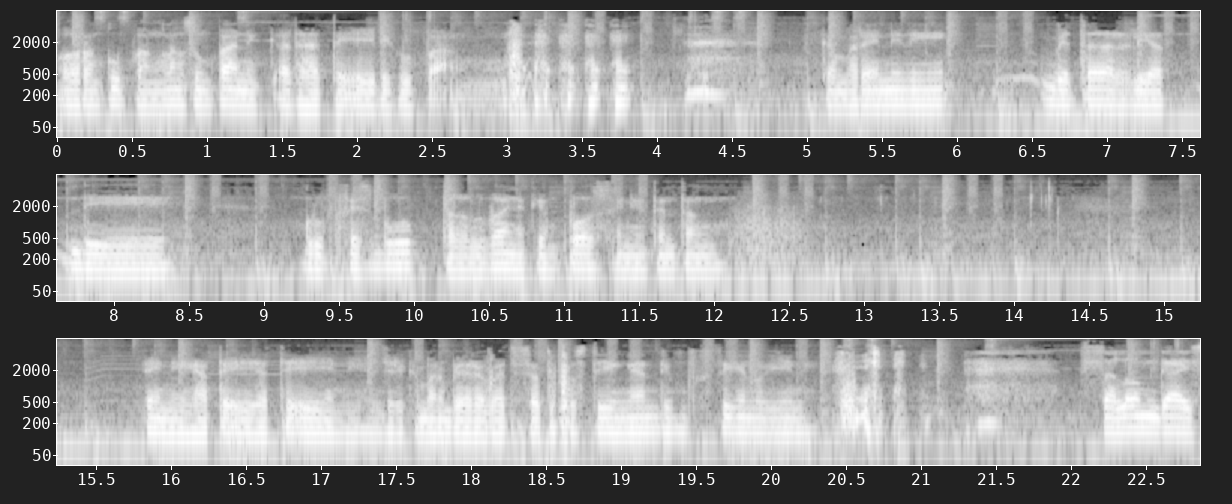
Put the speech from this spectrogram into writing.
Orang Kupang langsung panik ada HTI di Kupang. Kemarin ini nih beta lihat di grup Facebook terlalu banyak yang post ini tentang ini HTI HTI ini. Jadi kemarin beta baca satu postingan di postingan begini. Salam guys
